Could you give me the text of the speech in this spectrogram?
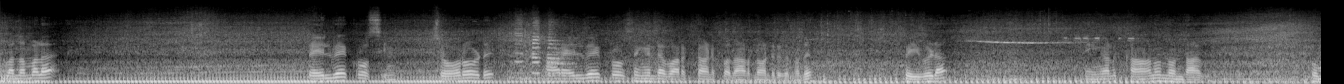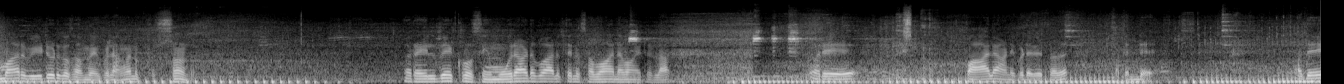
അപ്പോൾ നമ്മൾ റെയിൽവേ ക്രോസിങ് ചോറോട് ആ റെയിൽവേ ക്രോസിങ്ങിന്റെ വർക്കാണ് ഇപ്പോൾ നടന്നുകൊണ്ടിരിക്കുന്നത്. അപ്പോൾ ഇവിടെ നിങ്ങൾ കാണുന്നുണ്ടാകും. ഉമ്മാർ വീഡിയോ എടുക്കാൻ സമ്മതിക്കില്ല അങ്ങനെ പ്രശ്നമുണ്ട്. റെയിൽവേ ക്രോസിങ് മൂരാട് പാലത്തിന് സമാനമായിട്ടുള്ള ഒരു പാലാണ് ഇവിടെ വരുന്നത്. അതിന്റെ അതേ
